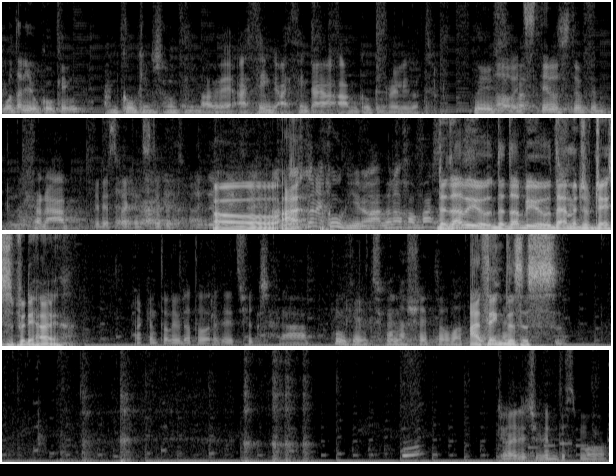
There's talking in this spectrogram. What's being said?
What are you cooking? I'm cooking something, but uh, I think I think I, I'm cooking really good. Please. No, it's still stupid. Shut up. It is fucking stupid. Oh, I'm just I, gonna cook, you know. I don't know how fast. the it is. W the W damage of Jayce is pretty high. I can tell you that already. It should. Shut up. Okay, it's kind of shit, though, but... I think this is. Why did you hit the small?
